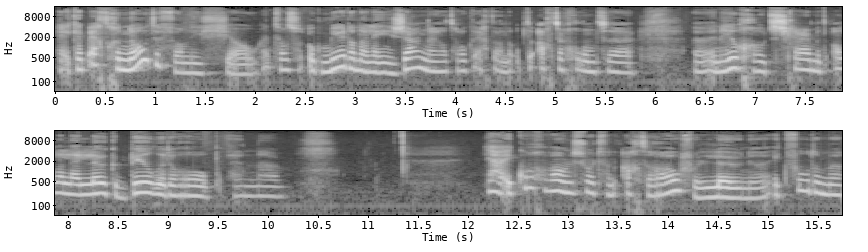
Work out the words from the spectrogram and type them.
ik heb echt genoten van die show. Het was ook meer dan alleen zang. Hij had er ook echt aan op de achtergrond uh, uh, een heel groot scherm met allerlei leuke beelden erop. En uh, ja, ik kon gewoon een soort van achterover leunen. Ik voelde me,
